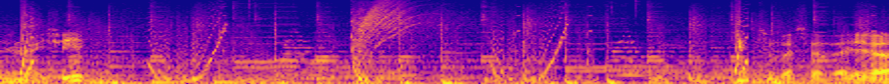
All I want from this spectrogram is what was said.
Il y en ici. Et Tsubasa va aller là.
